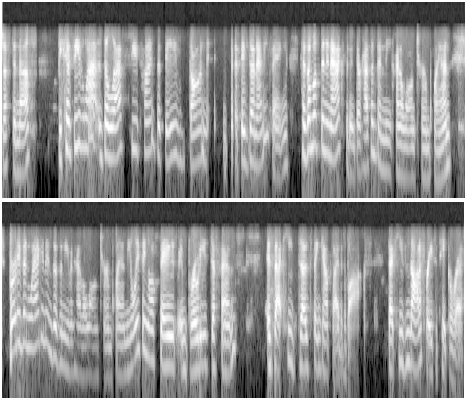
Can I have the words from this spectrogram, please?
just enough because these la- the last few times that they've gone that they've done anything has almost been an accident. There hasn't been any kind of long term plan. Brodie Van Wagenen doesn't even have a long term plan. The only thing I'll say is in Brodie's defense is that he does think outside of the box, that he's not afraid to take a risk.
